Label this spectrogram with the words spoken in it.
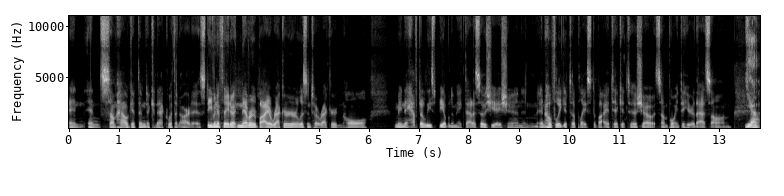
and and somehow get them to connect with an artist even if they don't never buy a record or listen to a record in whole I mean, they have to at least be able to make that association and, and hopefully get to a place to buy a ticket to a show at some point to hear that song. Yeah.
